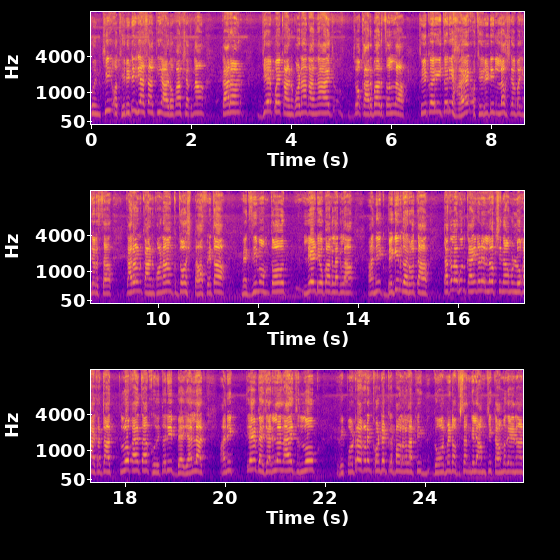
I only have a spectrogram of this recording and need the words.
खंयची ऑथॉरिटी जी आसा ती आडोवपाक शकना. कारण जे पळय काणकोणाक हांगा आयज जो कारबार चल्ला थंय खंय तरी हायर ऑथॉरिटीन लक्ष घालपाची गरज आसा. कारण काणकोणाक जो स्टाफ येता मॅक्झिमम तो लेट येवपाक लागला आनीक बेगीन घर वता ताका लागून कांय कडेन लक्ष ना म्हूण लोक आयकतात लोक आयता खंय तरी बेजारल्यात. आनी ते बेजारिल्ल्यान आयज लोक रिपोर्टरा कडेन कॉन्टेक्ट करपाक लागला की गव्हर्मेंट ऑफिसान गेले आमची कामां जायनात.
